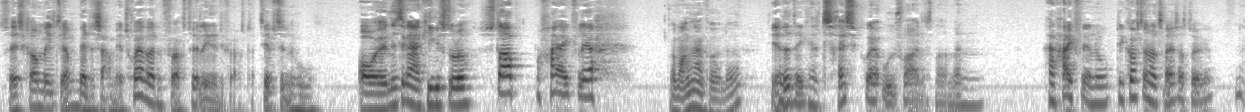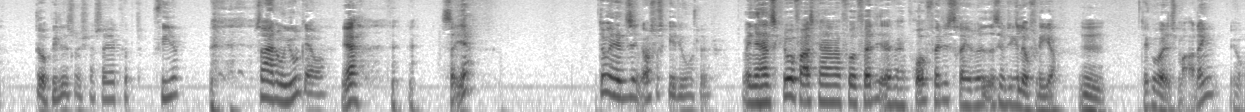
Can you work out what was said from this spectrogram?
Så jeg skrev en mail til ham med det samme. Jeg tror, jeg var den første, eller en af de første, til at bestille en hue. Og øh, næste gang jeg kiggede, stod der, stop, nu har jeg ikke flere. Hvor mange har jeg fået lavet? Jeg ved det ikke, 50 går jeg ud fra, eller sådan noget, men han har ikke flere nu. De koster en 50 stykke. Det var billigt, synes jeg, så jeg købte fire. Så har jeg nogle julegaver. Ja. Så ja. Det var en af de ting, der også var sket i ugens løb. Men ja, han skriver faktisk, at han har fået fat i, at han prøver fat i strikkeriet, og se om de kan lave flere. Mm. Det kunne være lidt smart, ikke? Jo.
